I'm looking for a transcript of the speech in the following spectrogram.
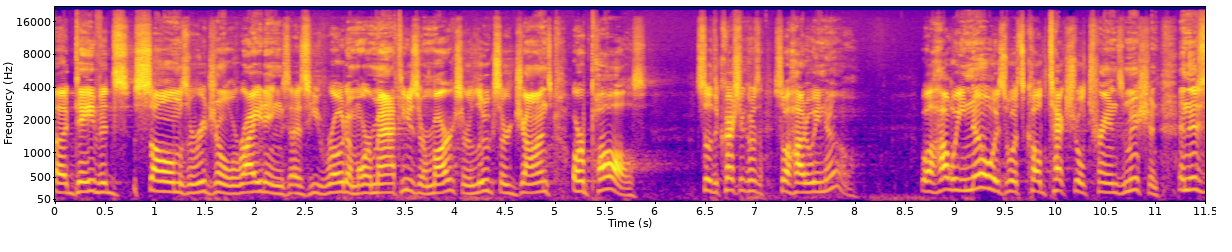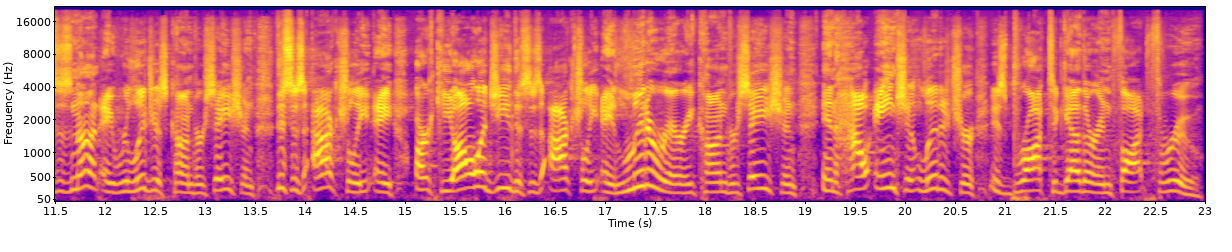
uh, David's Psalms' original writings as he wrote them, or Matthew's, or Mark's, or Luke's, or John's, or Paul's. So the question goes so, how do we know? Well, how we know is what's called textual transmission. And this is not a religious conversation. This is actually a archaeology, this is actually a literary conversation in how ancient literature is brought together and thought through.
